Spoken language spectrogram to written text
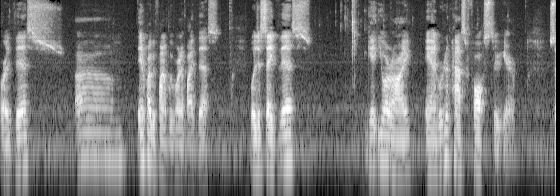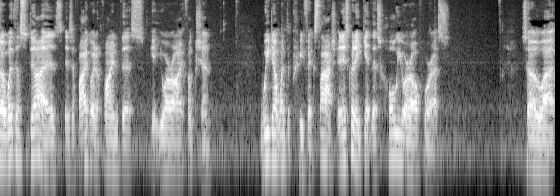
or this, um, it'll probably be fine if we run it by this. We'll just say this, get URI, and we're going to pass false through here. So what this does is if I go to find this get URI function, we don't want the prefix slash, and it's going to get this whole URL for us. So uh,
